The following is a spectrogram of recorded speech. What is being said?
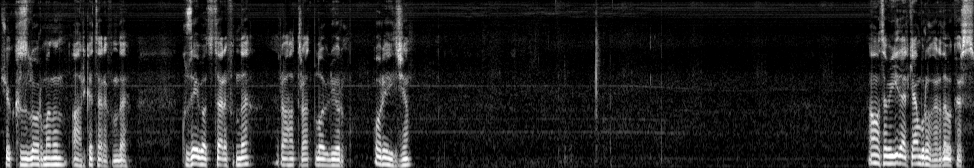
Şu Kızıl Orman'ın arka tarafında, kuzeybatı tarafında rahat rahat bulabiliyorum. Oraya gideceğim. Ama tabii giderken buralara da bakarız.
